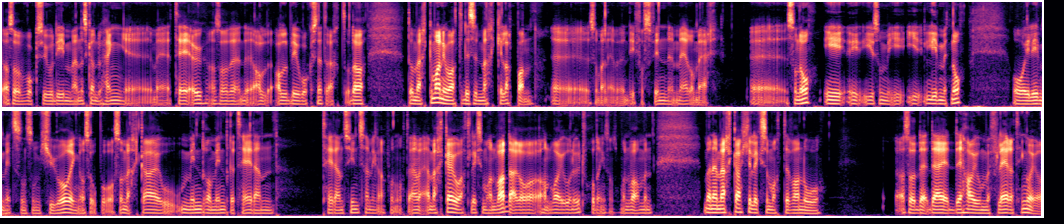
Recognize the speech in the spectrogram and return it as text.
altså, vokser jo de menneskene du henger med til òg. Altså, alle, alle, blir jo voksne etter hvert. Og da da merker man jo at disse merkelappene eh, som er, de forsvinner mer og mer. Eh, så nå, i, i, i, i, livet mitt nå, og i livet mitt sånn som 20-åring og så oppover, så merka jeg jo mindre og mindre til den, til den synshemminga, på en måte. Jeg, jeg merka jo at liksom han var der, og han var jo en utfordring sånn som han var, men, men jeg merka ikke liksom at det var noe Altså, det, det, det, har jo med flere ting å gjøre,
